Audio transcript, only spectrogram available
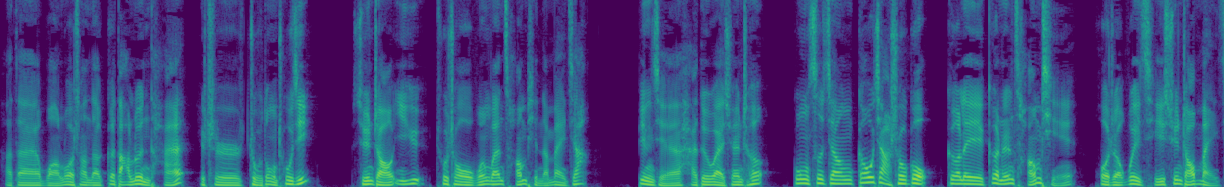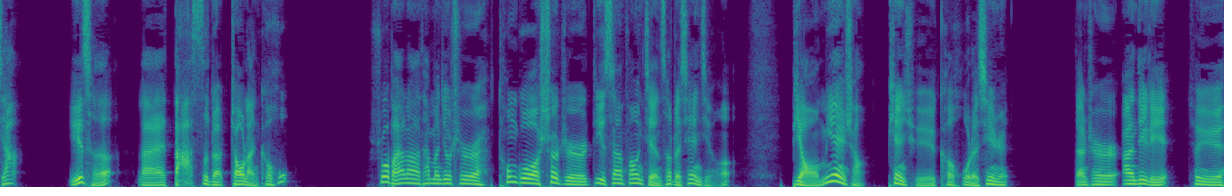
啊，在网络上的各大论坛也是主动出击，寻找意欲出售文玩藏品的卖家，并且还对外宣称公司将高价收购各类个人藏品，或者为其寻找买家，以此来大肆的招揽客户。说白了，他们就是通过设置第三方检测的陷阱。表面上骗取客户的信任，但是暗地里却与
